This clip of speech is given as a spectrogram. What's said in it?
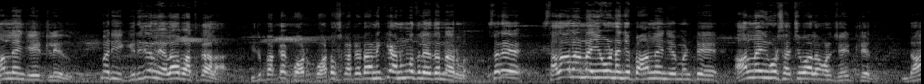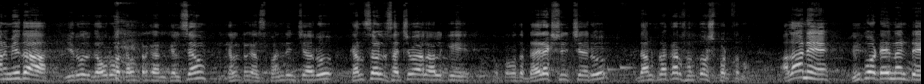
ఆన్లైన్ చేయట్లేదు. మరి ఈ గిరిజనులు ఎలా బతకాలా? ఇటు పక్క క్వార్టర్స్ కట్టడానికి అనుమతి లేదన్నారు. సరే స్థలాలన్నా ఇవ్వండి అని చెప్పి ఆన్లైన్ చేయమంటే ఆన్లైన్ కూడా సచివాలయం వాళ్ళు చేయట్లేదు. దాని మీద ఈరోజు గౌరవ కలెక్టర్ గారిని కలిసాం కలెక్టర్ గారు స్పందించారు. కన్సల్ట్ సచివాలయాలకి ఒక డైరెక్షన్ ఇచ్చారు. దాని ప్రకారం సంతోషపడుతున్నాం. అలానే ఇంకోటి ఏంటంటే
